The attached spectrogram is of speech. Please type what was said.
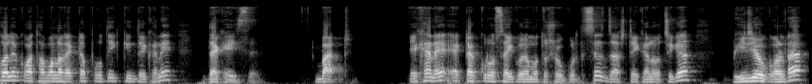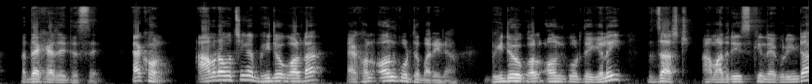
কলে কথা বলার একটা প্রতীক কিন্তু এখানে দেখাইছে। বাট এখানে একটা ক্রোস আইকনের মতো শো করতেছে জাস্ট এখানে হচ্ছে গিয়ে ভিডিও কলটা দেখা যাইতেছে। এখন আমরা হচ্ছে গিয়ে ভিডিও কলটা এখন অন করতে পারি না। ভিডিও কল অন করতে গেলেই জাস্ট আমাদের স্ক্রিন রেকর্ডিংটা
